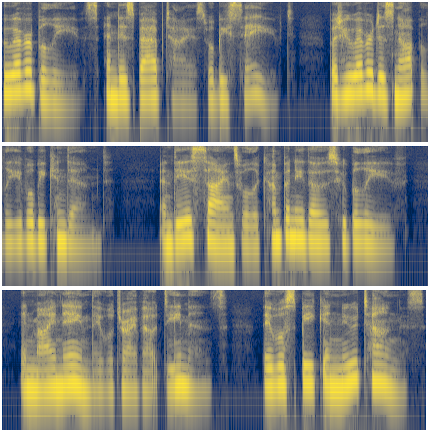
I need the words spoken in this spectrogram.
Whoever believes and is baptized will be saved, but whoever does not believe will be condemned. And these signs will accompany those who believe. In my name they will drive out demons. They will speak in new tongues.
